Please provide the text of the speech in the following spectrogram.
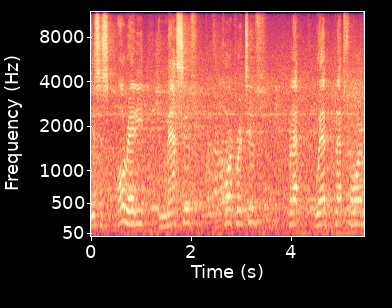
This is already a massive corporative plat web platform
